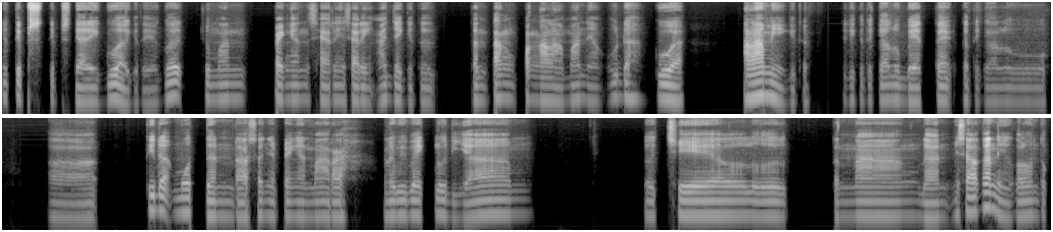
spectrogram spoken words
Ini tips-tips dari gua gitu ya. Gue cuman pengen sharing-sharing aja gitu tentang pengalaman yang udah gua alami gitu. Jadi ketika lu bete ketika lu uh, tidak mood dan rasanya pengen marah lebih baik lu diam lu chill lu tenang dan misalkan nih kalau untuk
